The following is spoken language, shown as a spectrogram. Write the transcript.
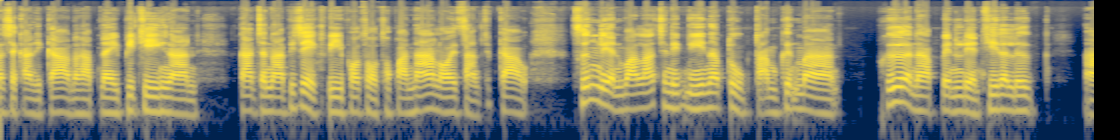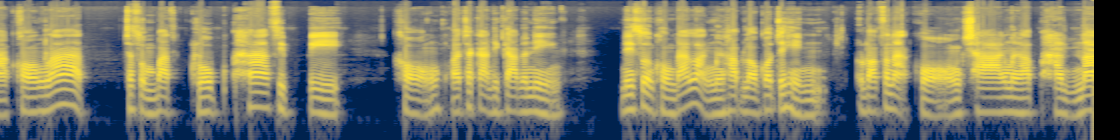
รัชกาลที่ 9 นะครับ ในพิธีงานกาญจนาพิเศษปีพศ 2539 ซึ่งเหรียญวาระชนิดนี้นะครับถูกทำขึ้นมาเพื่อนะครับเป็นเหรียญที่ระลึกอครองราชสมบัติครบ 50 ปีของรัชกาลที่ 9 นั่นเอง ในส่วนของด้านหลังนะครับ เราก็จะเห็น ลักษณะของช้างนะครับ หันหน้า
